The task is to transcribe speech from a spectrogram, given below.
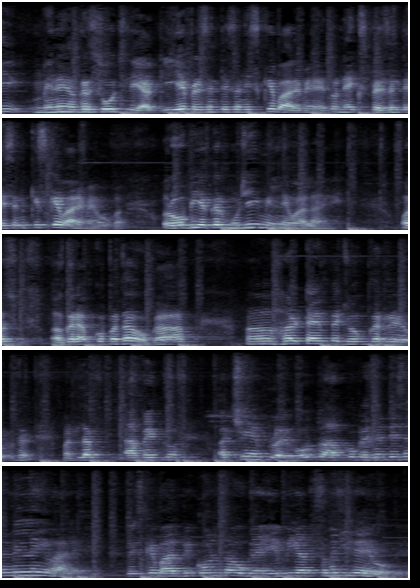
कि मैंने अगर सोच लिया कि ये प्रेजेंटेशन इसके बारे में है तो नेक्स्ट प्रेजेंटेशन किसके बारे में होगा? और वो भी अगर मुझे ही मिलने वाला है। और अगर आपको पता होगा, आप हर टाइम पे जॉब कर रहे हो मतलब आप एक तो अच्छे एम्प्लॉय हो तो आपको प्रेजेंटेशन मिलने ही वाले हैं। तो इसके बाद भी कौन सा हो गया, ये भी आप समझ ही गए होगे।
